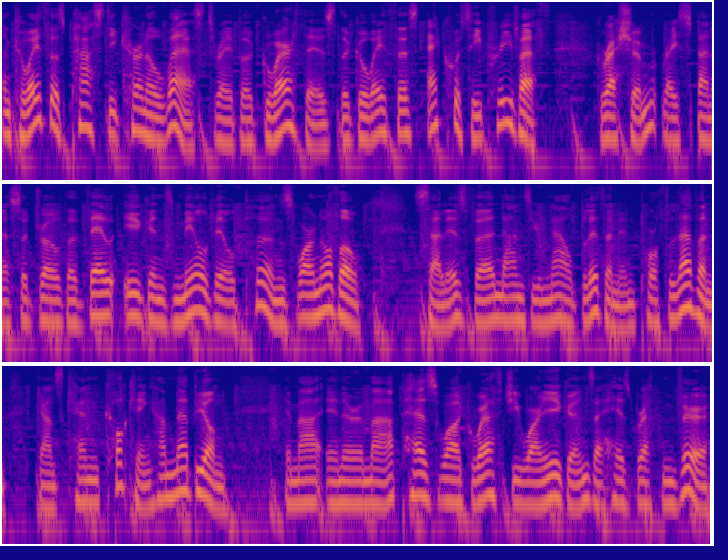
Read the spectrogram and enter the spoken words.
And Coethus pasti Kerno West reba Guerthis the Goethus Equity Priveth. Gresham re Spennis a dro the Theu Ugans Millville Puns Warnotho. Celis ver Nansu now blithen in Porthleven, gans Ken Cocking Hamebion. Ima inner ima peswa gwerthgi warnigans a his Breton ver,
